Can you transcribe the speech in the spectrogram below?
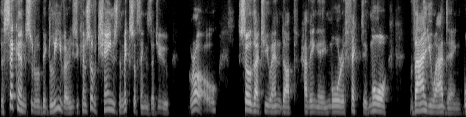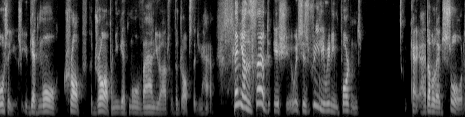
the second sort of a big lever is you can sort of change the mix of things that you grow so that you end up having a more effective, more value adding water use. You get more crop per drop and you get more value out of the drops that you have. Then you have the third issue, which is really, really important, a double edged sword,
